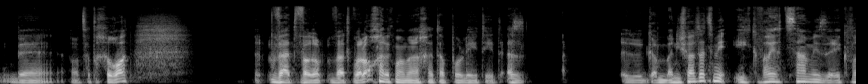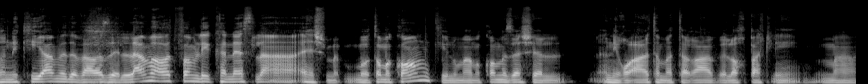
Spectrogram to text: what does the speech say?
בארצות אחרות, ואת ואת כבר לא חלק מהמערכת הפוליטית, אז גם אני שואל את עצמי, היא כבר יצאה מזה, היא כבר נקייה מהדבר הזה, למה עוד פעם להיכנס לאש? מאותו מקום, כאילו מהמקום הזה של אני רואה את המטרה ולא אכפת לי מה...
